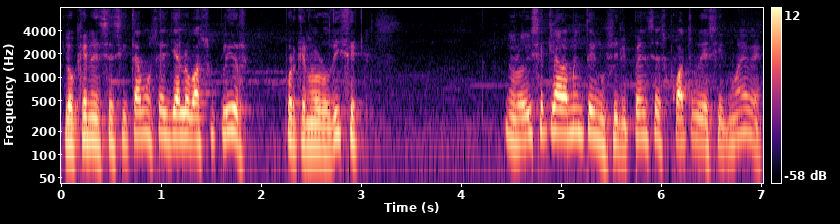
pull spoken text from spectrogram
Lo que necesitamos Él ya lo va a suplir, porque nos lo dice. Nos lo dice claramente en Filipenses 4:19.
